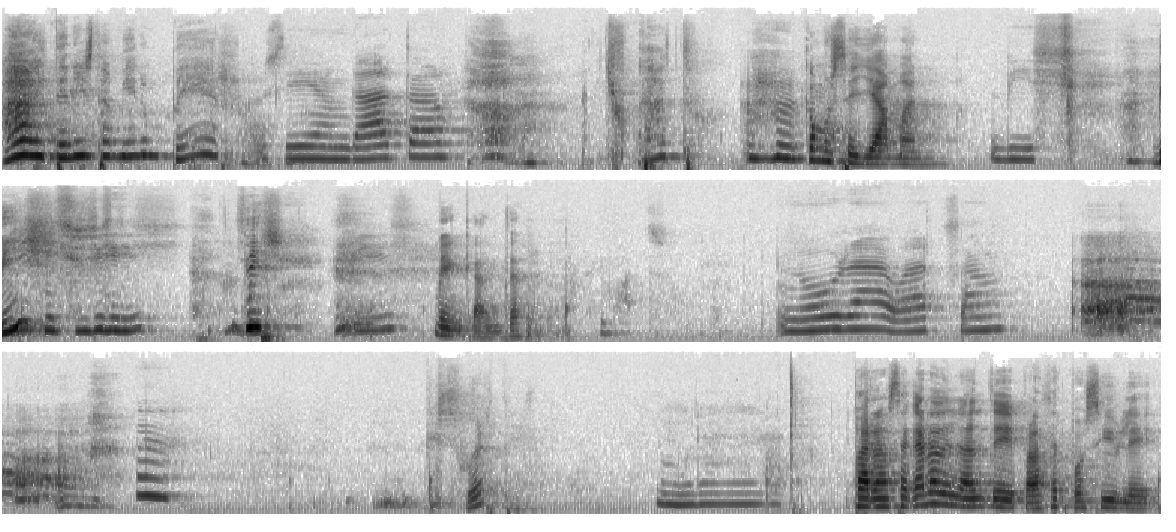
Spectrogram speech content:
¡Ay, tenéis también un perro! sí un gato Y un gato. ¿Cómo se llaman? bish ¿Bish? bish ¿Bish? Me encanta. Nura Watson ¡Qué suerte! Nura Para sacar adelante, para hacer posible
